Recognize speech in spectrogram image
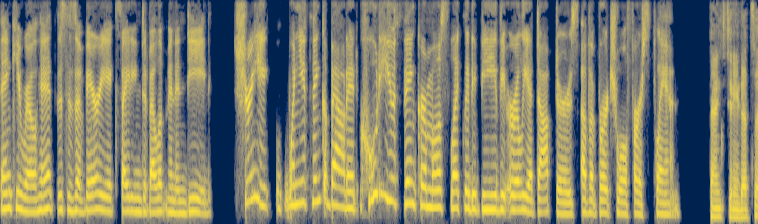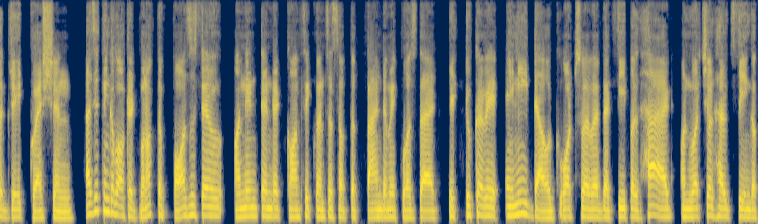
Thank you, Rohit. This is a very exciting development indeed. Shri, when you think about it, who do you think are most likely to be the early adopters of a virtual first plan? Thanks, Jenny. That's a great question. As you think about it, one of the positive unintended consequences of the pandemic was that it took away any doubt whatsoever that people had on virtual health being a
